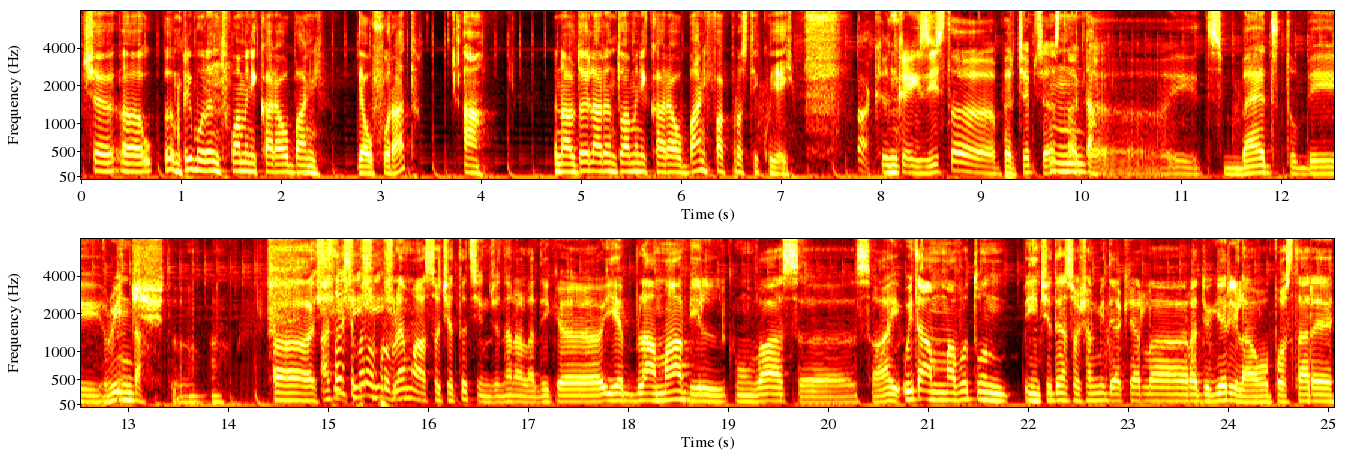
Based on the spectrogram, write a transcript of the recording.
ce, uh, în primul rând, oamenii care au bani i-au furat, A, în al doilea rând, oamenii care au bani fac prostii cu ei. fac. Încă există percepția asta Mm, da. că it's bad to be rich. Da. To... Uh, Asta și, și, pare o problemă a societății în general, adică e blamabil cumva să, să ai... Uite, am avut un incident social media chiar la Radio Guerilla, o postare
